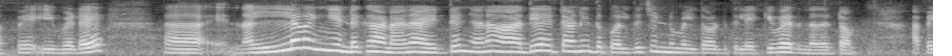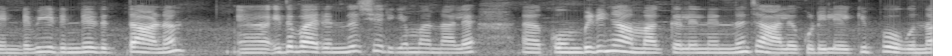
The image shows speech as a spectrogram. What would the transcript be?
അപ്പോൾ ഇവിടെ നല്ല ഭംഗിയുണ്ട് കാണാനായിട്ട്. ഞാൻ ആദ്യമായിട്ടാണ് ഇതുപോലത്തെ ചെണ്ടുമല്ലിത്തോട്ടത്തിലേക്ക് വരുന്നത് കേട്ടോ അപ്പോൾ എന്റെ വീടിന്റെ അടുത്താണ്. ഇത് വരുന്നത് ശരിക്കും പറഞ്ഞാൽ കൊമ്പിടി ഞാമാക്കലിൽ നിന്ന് ചാലക്കുടിയിലേക്ക് പോകുന്ന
